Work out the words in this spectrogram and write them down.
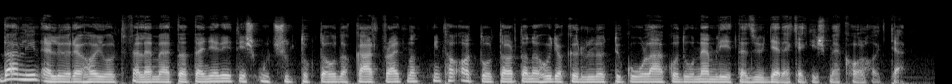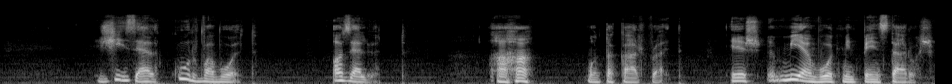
Darlin előrehajolt, felemelte a tenyerét, és úgy suttogta oda Cartwrightnak, mintha attól tartana, hogy a körülöttük ólálkodó, nem létező gyerekek is meghalhatják. Zsizel kurva volt. Az előtt. Aha, mondta Cartwright. És milyen volt, mint pénztáros?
